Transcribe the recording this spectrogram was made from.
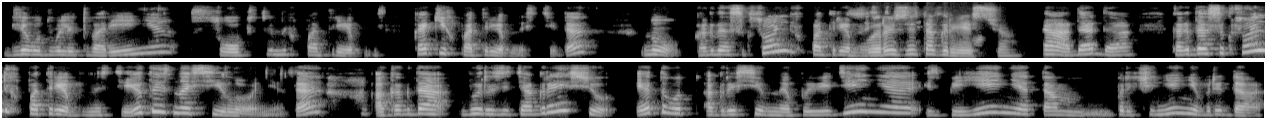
для удовлетворения собственных потребностей. Каких потребностей, да? Ну, когда сексуальных потребностей... Выразить агрессию. Да, да, да. Когда сексуальных потребностей – это изнасилование, да? А когда выразить агрессию – это вот агрессивное поведение, избиение, там, причинение вреда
